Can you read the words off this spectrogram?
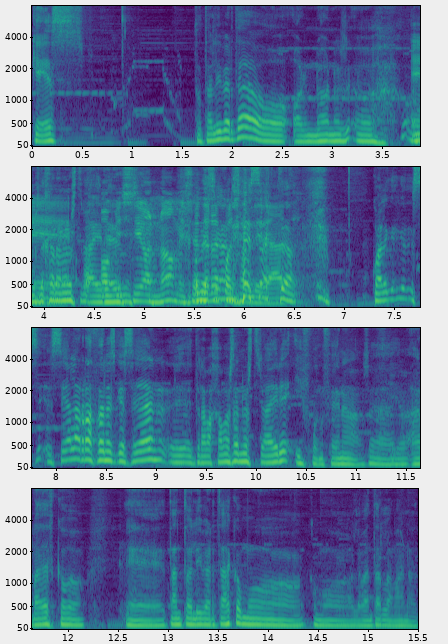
¿Qué es... ¿Total libertad o, o no nos, o- o nos Eh, dejan a nuestro o- aire? omisión, ¿no? Omisión de responsabilidad. exacto. Cual- se- sean las razones que sean, eh, trabajamos a nuestro aire y funciona. O sea, yo agradezco eh, tanto libertad como, como levantar la mano.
